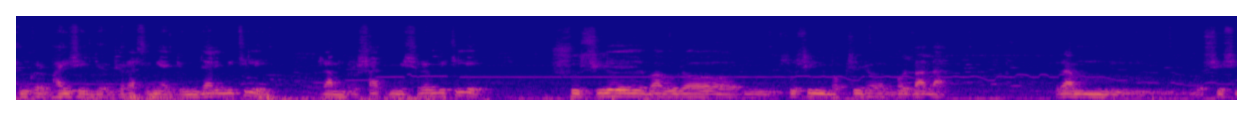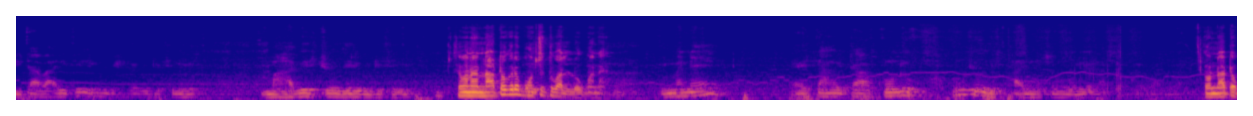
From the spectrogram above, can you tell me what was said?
ତାଙ୍କର ଭାଇ ସେ ଜ୍ୱରା ସିଂହା ଜୁମଦାର ବି ଥିଲେ ରାମପ୍ରସାଦ ମିଶ୍ର ବି ଥିଲେ ସୁଶୀଲ ବାବୁର ସୁଶୀଲ ବକ୍ସିର ବଡ଼ଦାଦା ରାମ ସେ ସୀତା ବାହାରି ଥିଲେ ମିଶ୍ର ଗୋଟେ ଥିଲେ ମହାବୀର ଚୌଧୁରୀ ଗୋଟେ ଥିଲେ ସେମାନେ ନାଟକରେ ବଞ୍ଚୁଥିବା ଲୋକମାନେ ଏମାନେ ତାଙ୍କୁ ତା କୁଣ୍ଡୁ ଖୋଜଉଥାଏ ସବୁବେଳେ ନାଟକ କରିବା ନାଟକ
